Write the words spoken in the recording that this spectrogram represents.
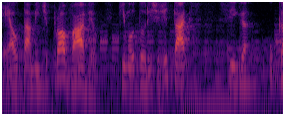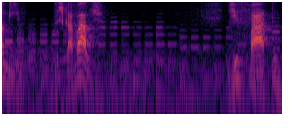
É altamente provável que motorista de táxi siga o caminho dos cavalos. De fato,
